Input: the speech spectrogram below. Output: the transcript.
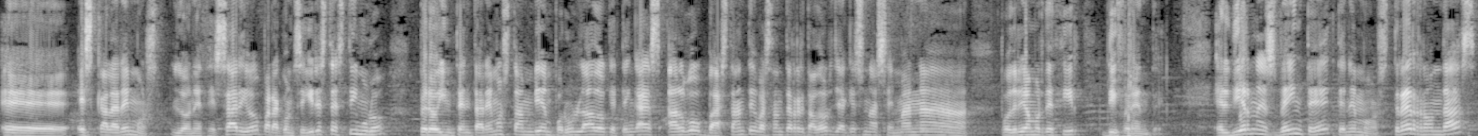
Eh, escalaremos lo necesario para conseguir este estímulo, pero intentaremos también, por un lado, que tengas algo bastante, bastante retador, ya que es una semana, podríamos decir, diferente. El viernes 20 tenemos tres rondas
